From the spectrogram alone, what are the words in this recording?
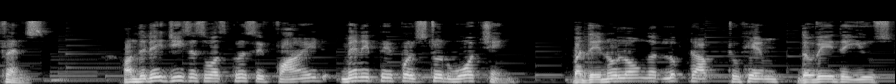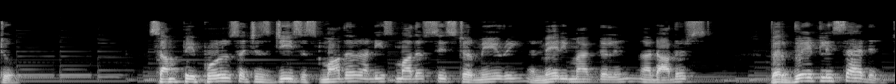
Friends, on the day Jesus was crucified, many people stood watching but they no longer looked up to him the way they used to. Some people, such as Jesus' mother and his mother's sister Mary and Mary Magdalene and others, were greatly saddened.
